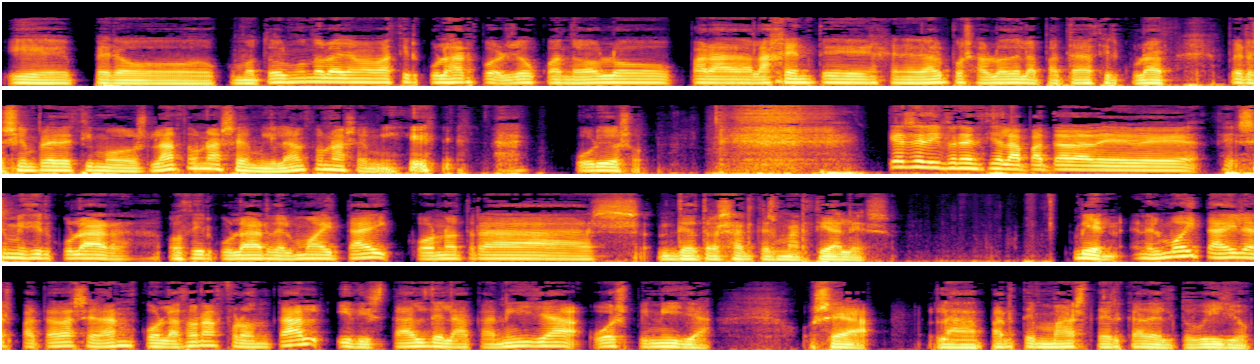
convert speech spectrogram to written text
eh, pero como todo el mundo la llamaba circular, pues yo cuando hablo para la gente en general, pues hablo de la patada circular. Pero siempre decimos lanza una semi, lanza una semi. Curioso. ¿Qué se diferencia la patada de semicircular o circular del Muay Thai con otras de otras artes marciales? Bien, en el Muay Thai las patadas se dan con la zona frontal y distal de la canilla o espinilla, o sea, la parte más cerca del tobillo,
